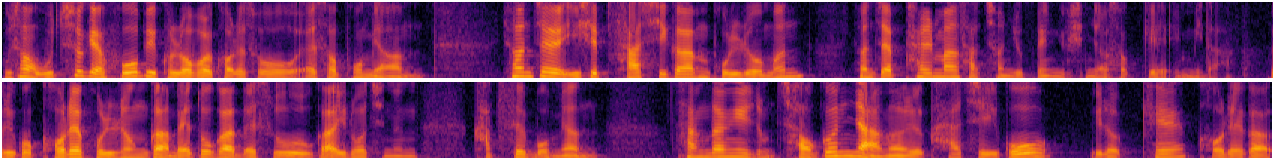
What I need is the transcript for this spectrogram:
우선 우측의 후오비 글로벌 거래소에서 보면 현재 24시간 볼륨은 현재 84,666개입니다. 그리고 거래 볼륨과 매도가 매수가 이루어지는 값을 보면 상당히 좀 적은 양을 가지고 이렇게 거래가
